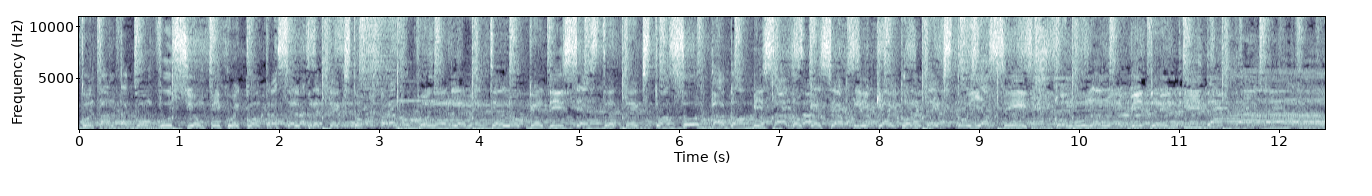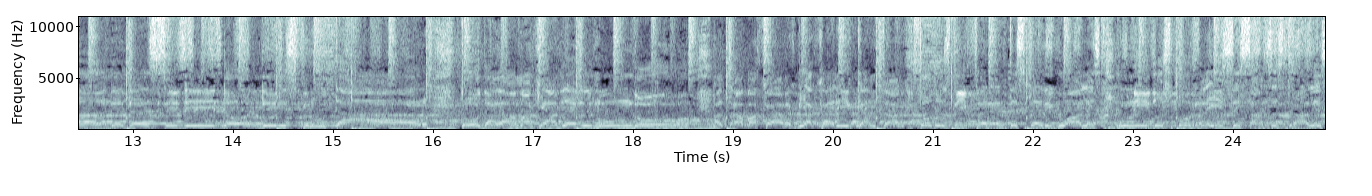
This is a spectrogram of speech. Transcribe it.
con tanta confusión, fijo y contras el pretexto, para no ponerle mente a lo que dice este texto, a soldado avisado que se aplique al contexto, y así, con una nueva identidad, he decidido disfrutar toda la magia del pero iguales unidos por raíces ancestrales.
